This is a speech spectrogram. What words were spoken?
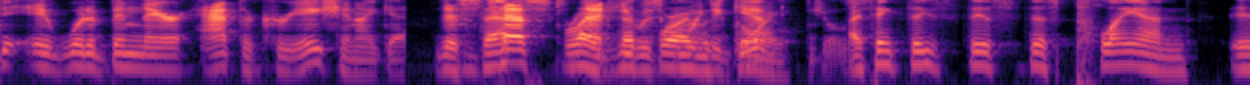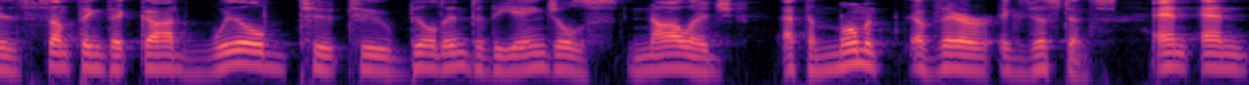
it would have been there at the creation, I guess. This That's test right. that he That's was going was to going. give angels. I think these this this plan is something that God willed to to build into the angels' knowledge at the moment of their existence. And and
